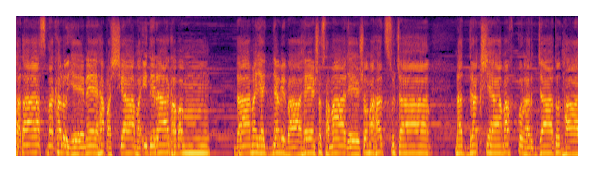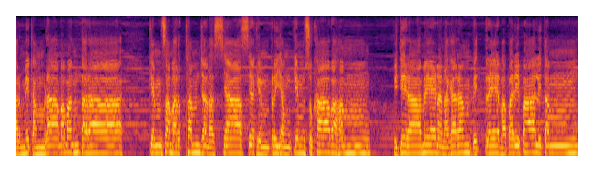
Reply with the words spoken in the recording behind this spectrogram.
हता स्म खलु येनेह पश्याम इति राघवम्। दानयज्ञविवाहेषु समाजेषु महत्सु च। न द्रक्ष्यामः पुनर्जातु धार्मिकम् राममन्तरा। किम् समर्थम् जनस्यास्य किम् प्रियम् किम् सुखावहम्। इति रामेण नगरम् पित्रेव परिपालितम्।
